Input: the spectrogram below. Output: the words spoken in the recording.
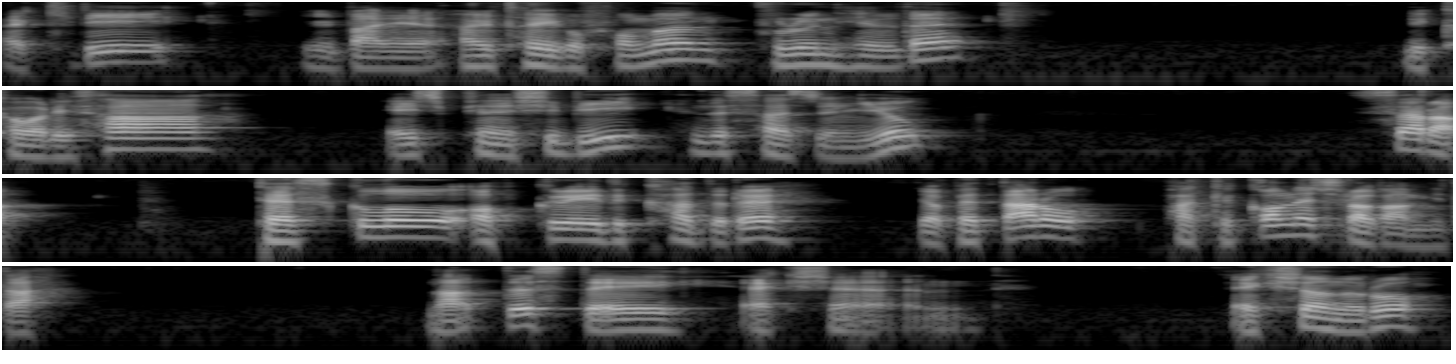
발키리 일반인 알터이고 폼은 브룬힐드 리커버리 4 HP는 12, 핸드사진 6, 셋업, 데스글로우 업그레이드 카드를 옆에 따로 밖에 꺼내주라고 합니다. Not this day, action. 액션으로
